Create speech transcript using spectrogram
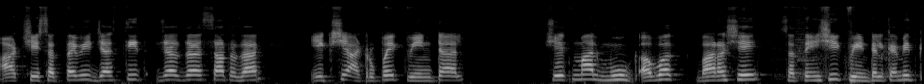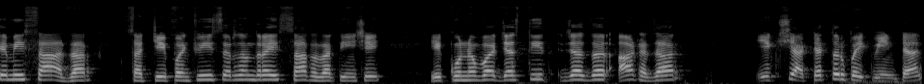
आठशे सत्तावीस जास्तीत जास्त दर सात हजार एकशे आठ रुपये क्विंटल. शेतमाल मूग अवक बाराशे सत्याऐंशी क्विंटल कमीत कमी सहा हजार सातशे पंचवीस सरसंद्राई सात हजार तीनशे एकोणनव्वद जास्तीत जास्त दर आठ हजार एकशे अठ्ठ्याहत्तर रुपये क्विंटल.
